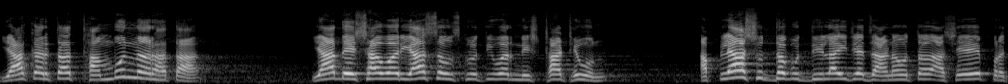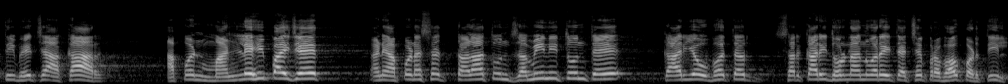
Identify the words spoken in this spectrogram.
याकरता थांबून न राहता या देशावर या संस्कृतीवर निष्ठा ठेवून आपल्या शुद्ध बुद्धीलाही जे जाणवतं असे प्रतिभेचे आकार आपण मांडलेही पाहिजेत आणि आपण असं तळातून जमिनीतून ते कार्य उभं तर सरकारी धोरणांवरही त्याचे प्रभाव पडतील.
